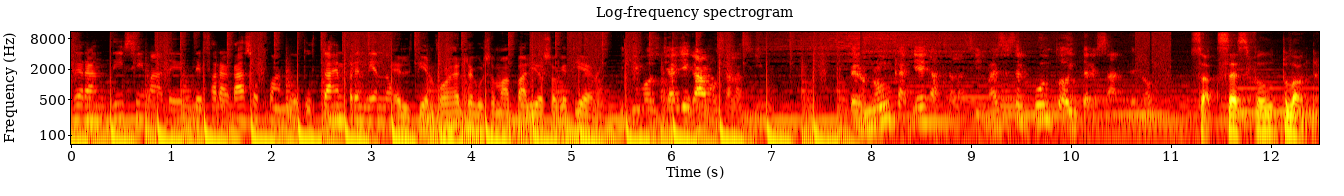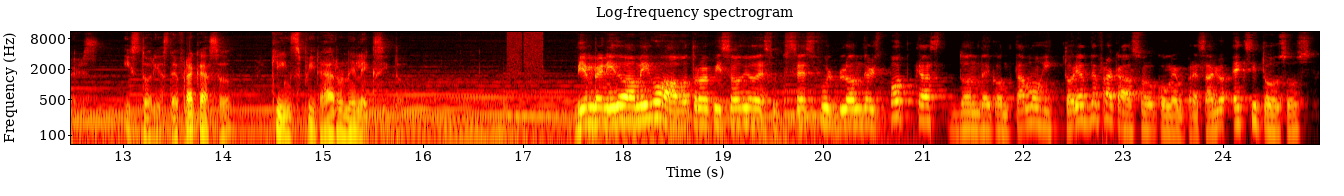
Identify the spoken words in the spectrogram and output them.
grandísima de, fracasos cuando tú estás emprendiendo. El tiempo es el recurso más valioso que tiene. Dijimos, ya llegamos a la cima, pero nunca llegas a la cima. Ese es el punto interesante, ¿no? Successful Blunders, historias de fracaso que inspiraron el éxito. Bienvenidos amigos a otro episodio de Successful Blunders Podcast, donde contamos historias de fracaso con empresarios exitosos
